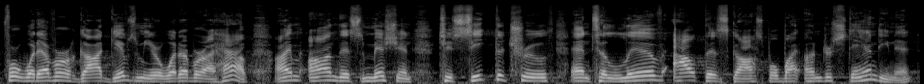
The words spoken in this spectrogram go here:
for whatever God gives me or whatever I have. I'm on this mission to seek the truth and to live out this gospel by understanding it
